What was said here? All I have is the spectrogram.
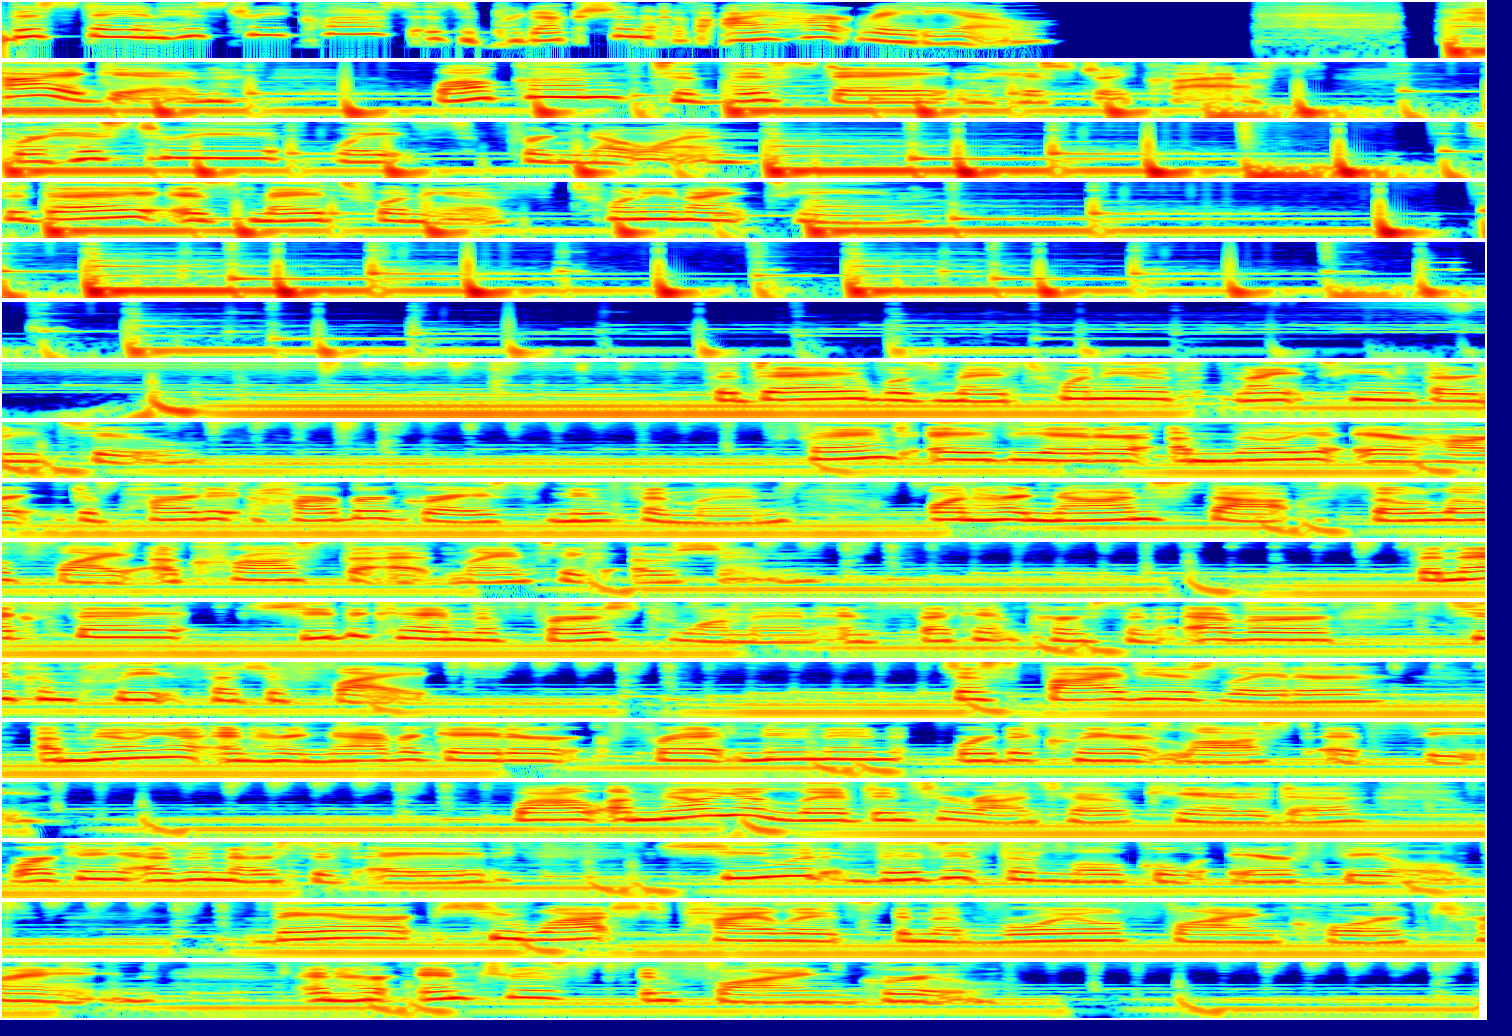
This Day in History class is a production of iHeartRadio. Hi again. Welcome to This Day in History class, where history waits for no one. Today is May 20th, 2019. The day was May 20th, 1932. Famed aviator Amelia Earhart departed Harbor Grace, Newfoundland, on her nonstop solo flight across the Atlantic Ocean. The next day, she became the first woman and second person ever to complete such a flight. Just five years later, Amelia and her navigator, Fred Noonan, were declared lost at sea. While Amelia lived in Toronto, Canada, working as a nurse's aide, she would visit the local airfield. There, she watched pilots in the Royal Flying Corps train, and her interest in flying grew.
